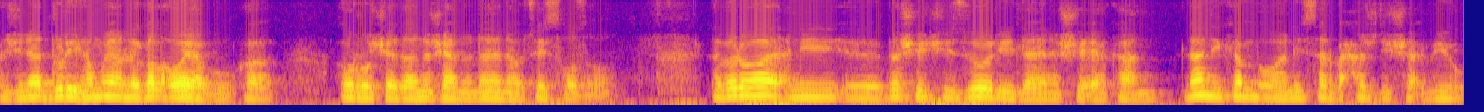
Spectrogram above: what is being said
ئەگینا دڕی هەموویان لەگەڵ ئەوەیە بوو کە ئەو ڕۆکێتانەشیان نایە ناوچەی سەوزەوە لەبەرەوە ینی بەشێکی زۆری لایەنە شیعەکان لانی کەم ئەوانی سەر بە حەشدی شعبی و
